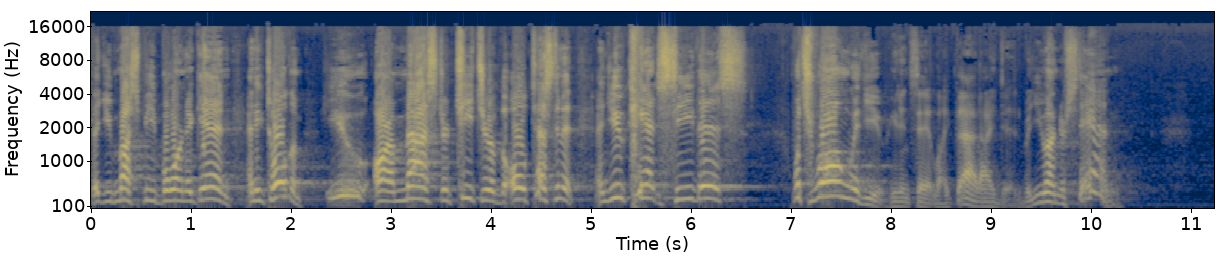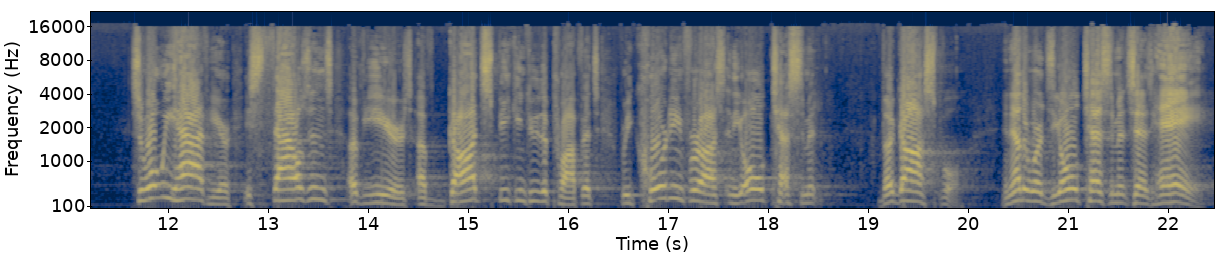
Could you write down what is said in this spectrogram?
that you must be born again. And he told them, You are a master teacher of the Old Testament, and you can't see this? What's wrong with you? He didn't say it like that, I did, but you understand. So, what we have here is thousands of years of God speaking through the prophets, recording for us in the Old Testament the gospel. In other words, the Old Testament says, Hey,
